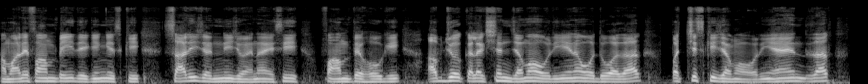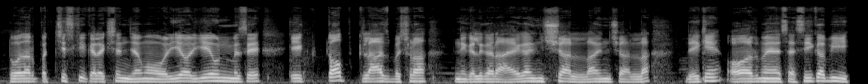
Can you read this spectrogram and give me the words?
हमारे फार्म पर ही देखेंगे। इसकी सारी जर्नी जो है ना, इसी फार्म पर होगी। अब जो कलेक्शन जमा हो रही है ना, वो दो हज़ार पच्चीस की जमा हो रही है इंतज़ार? 2025 की कलेक्शन जमा हो रही है और ये उनमें से एक टॉप क्लास बछड़ा निकल कर आएगा इन इनशाला देखें, और मैं सैसी का भी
